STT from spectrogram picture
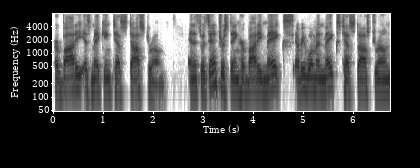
her body is making testosterone. And it's what's interesting, her body makes, every woman makes testosterone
